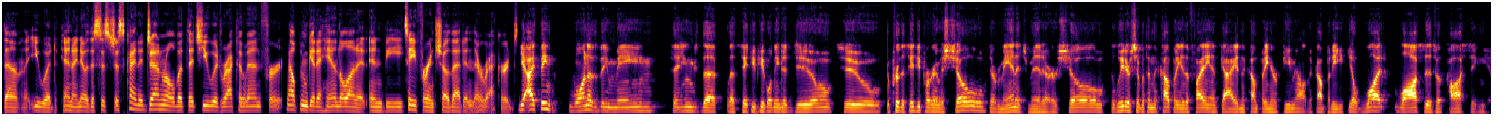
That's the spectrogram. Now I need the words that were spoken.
them that you would, and I know this is just kind of general, but that you would recommend for help them get a handle on it and be safer and show that in their records? Yeah, I think one of the main things that, that safety people need to do to improve the safety program is show their management or show the leadership within the company, the finance guy in the company or female in the company, you know, what losses are costing you.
